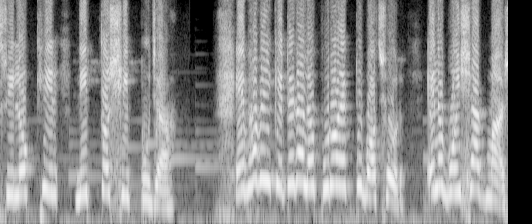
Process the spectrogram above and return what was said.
শ্রীলক্ষ্মীর নিত্য শিব পূজা। এভাবেই কেটে গেল পুরো একটি বছর। এলো বৈশাখ মাস।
